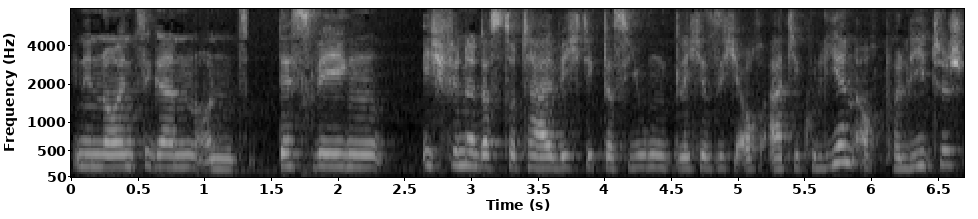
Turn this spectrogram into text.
in den 90ern und deswegen ich finde das total wichtig, dass Jugendliche sich auch artikulieren, auch politisch,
